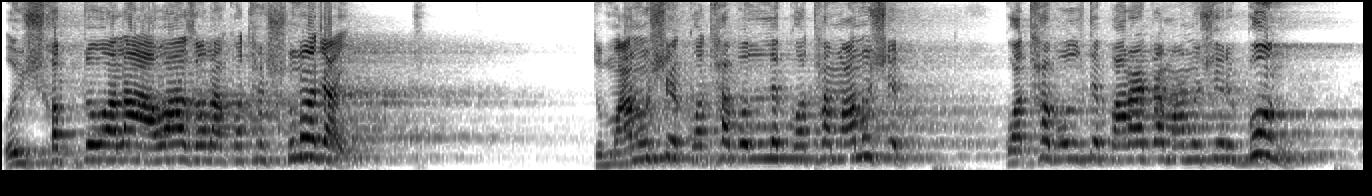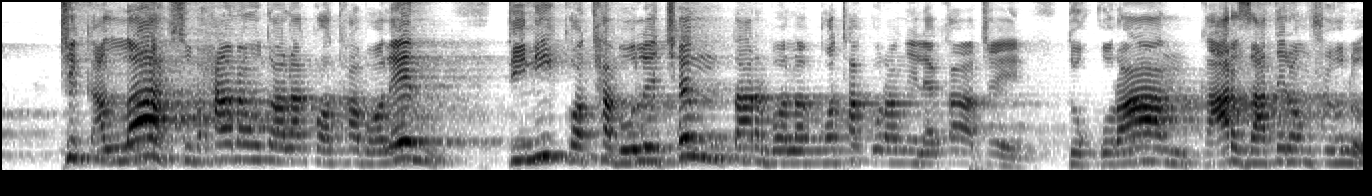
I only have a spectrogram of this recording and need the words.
ওই শব্দওয়ালা, আওয়াজওয়ালা কথা শোনা যায়। তো মানুষে কথা বললে কথা মানুষের, কথা বলতে পারাটা মানুষের গুণ। ঠিক আল্লাহ সুবহানাহু তাআলা কথা বলেন, তিনি কথা বলেছেন, তার বলা কথা কোরআনে লেখা আছে। তো কোরআন কার জাতের অংশ হলো?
